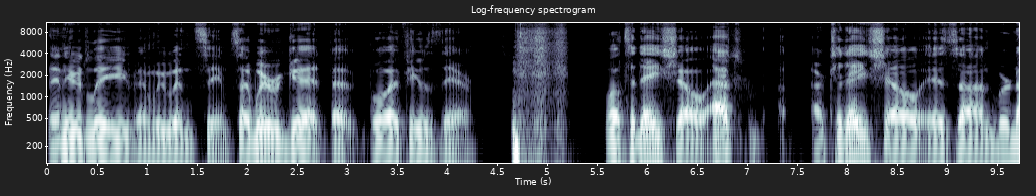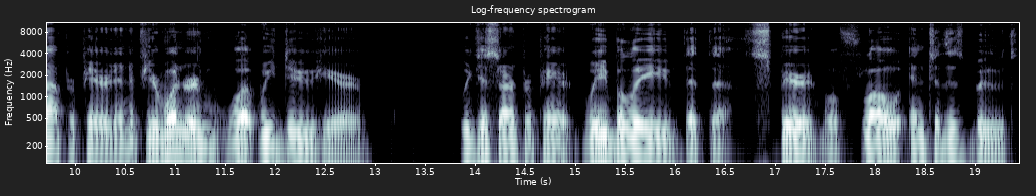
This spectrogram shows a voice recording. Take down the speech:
Then he would leave and we wouldn't see him. So we were good, but boy, if he was there. well, today's show, our today's show is on We're Not Prepared. And if you're wondering what we do here, we just aren't prepared. We believe that the spirit will flow into this booth,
